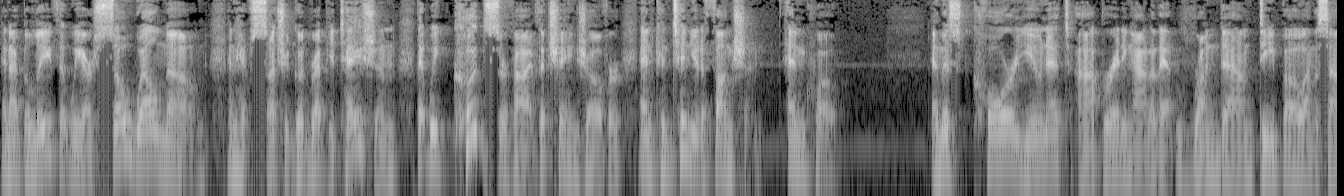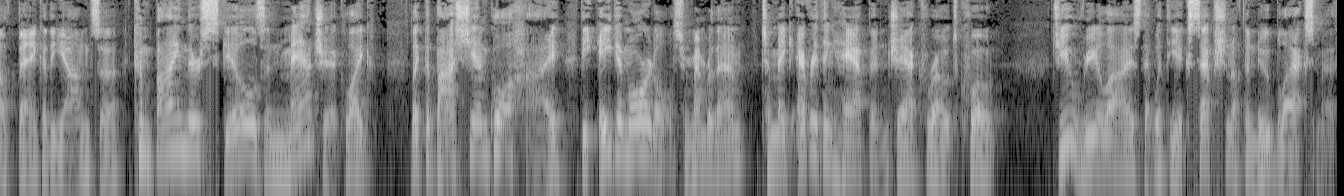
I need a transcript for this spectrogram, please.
and I believe that we are so well known and have such a good reputation that we could survive the changeover and continue to function. End quote. And this core unit operating out of that rundown depot on the south bank of the Yangtze combined their skills and magic like like the Baxian Guohai, the Eight Immortals, remember them? To make everything happen, Jack wrote, quote, do you realize that with the exception of the new blacksmith,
